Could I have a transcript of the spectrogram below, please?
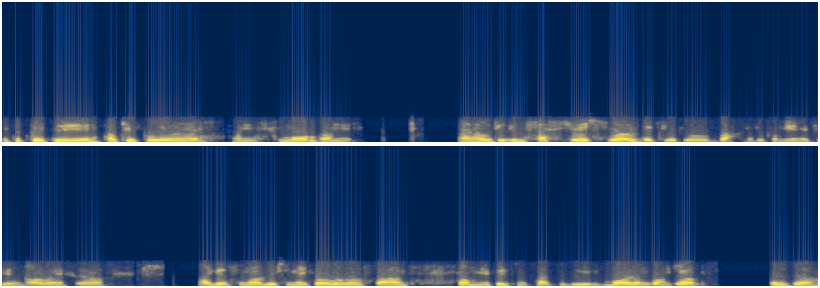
it's a pretty particular and small and and a little incestuous world, this little black little community in Norway. So I guess in order to make all of those sounds, some musicians have to do more than one job. And um,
